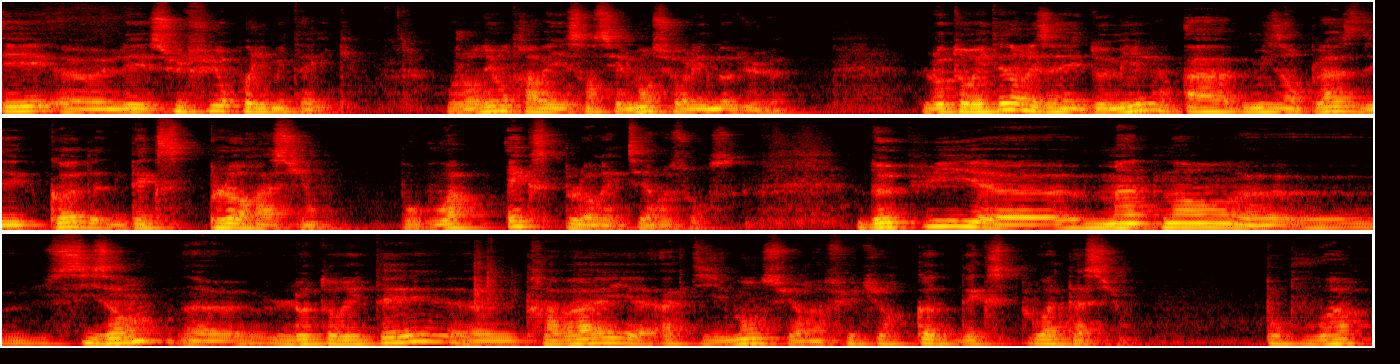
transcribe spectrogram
et les sulfures polymétalliques. Aujourd'hui, on travaille essentiellement sur les nodules. L'autorité, dans les années 2000, a mis en place des codes d'exploration pour pouvoir explorer ces ressources. Depuis euh, maintenant 6 euh, ans, euh, l'autorité travaille activement sur un futur code d'exploitation pour pouvoir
